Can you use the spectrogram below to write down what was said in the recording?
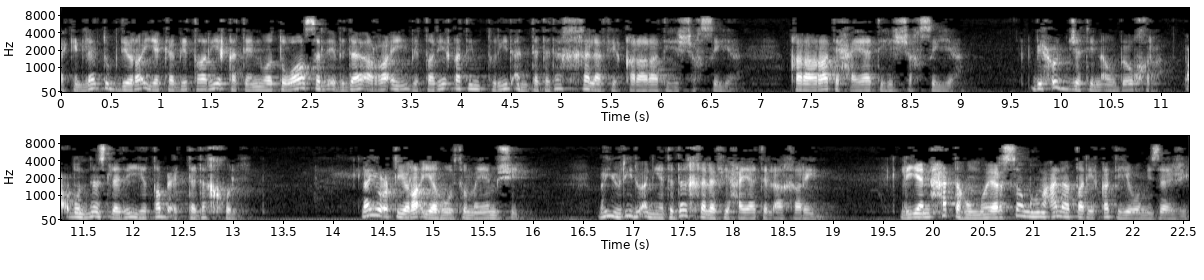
لكن لا تبدي رأيك بطريقة وتواصل إبداء الرأي بطريقة تريد أن تتدخل في قراراته الشخصية قرارات حياته الشخصية بحجة أو بأخرى. بعض الناس لديه طبع التدخل. لا يعطي رأيه ثم يمشي. بل يريد أن يتدخل في حياة الآخرين. لينحتهم ويرسمهم على طريقته ومزاجه.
